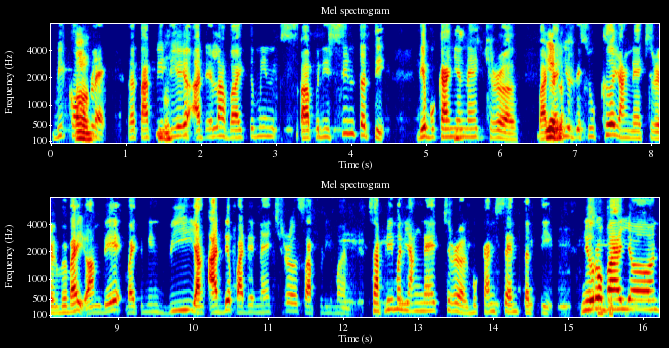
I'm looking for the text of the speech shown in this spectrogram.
Be complex. Oh. Tetapi hmm. dia adalah vitamin apa ni sintetik. Dia bukannya natural. Badan yeah. you lebih suka yang natural. Lebih baik you ambil vitamin B yang ada pada natural supplement. Supplement yang natural bukan synthetic. Neurobion,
